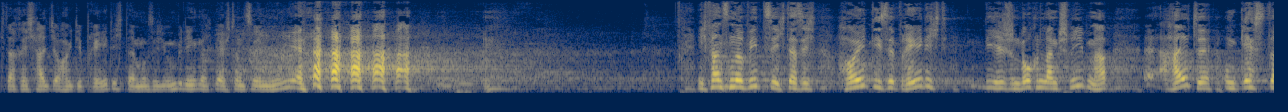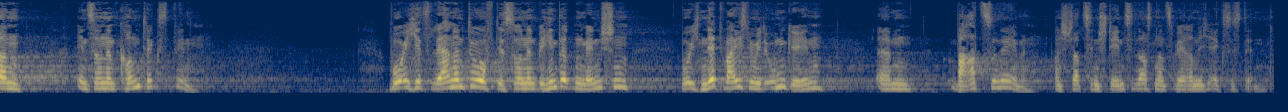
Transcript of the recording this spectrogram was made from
Ich dachte, ich halte ja heute die Predigt, dann muss ich unbedingt noch gestern zu ihm hingehen. ich fand es nur witzig, dass ich heute diese Predigt, die ich schon wochenlang geschrieben habe, halte und gestern in so einem Kontext bin. Wo ich jetzt lernen durfte, so einen behinderten Menschen, wo ich nicht weiß, wie mit umgehen, ähm, wahrzunehmen, anstatt ihn stehen zu lassen, als wäre er nicht existent.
